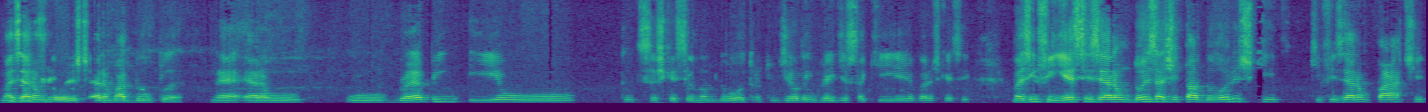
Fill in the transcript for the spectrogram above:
mas Não eram sei. dois, era uma dupla. Né? Era o, o Rubin e o... Putz, eu esqueci o nome do outro. Outro dia eu lembrei disso aqui e agora esqueci. Mas, enfim, esses eram dois agitadores que, que fizeram parte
